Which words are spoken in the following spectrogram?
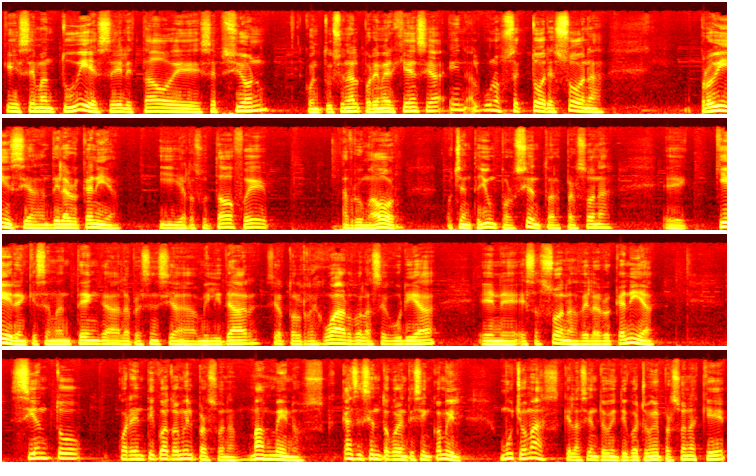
que se mantuviese el estado de excepción constitucional por emergencia en algunos sectores, zonas, provincias de la Araucanía. Y el resultado fue abrumador. 81% de las personas eh, quieren que se mantenga la presencia militar, ¿cierto? el resguardo, la seguridad en eh, esas zonas de la Araucanía. 144 mil personas, más o menos, casi 145 mil, mucho más que las 124 mil personas que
